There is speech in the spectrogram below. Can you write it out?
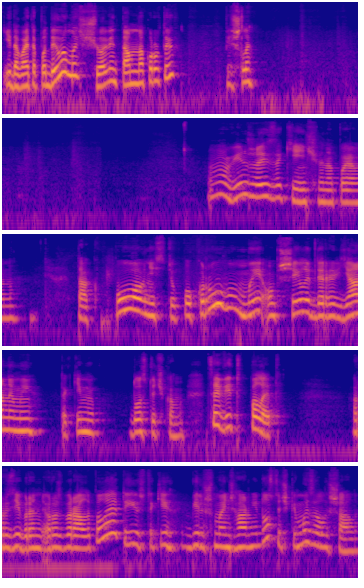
і давайте подивимось, що він там накрутив. Пішли. О, він вже і закінчив, напевно. Так, повністю по кругу ми обшили дерев'яними такими досточками. Це від палет. Розібрані, розбирали палети, і ось такі більш-менш гарні досточки ми залишали.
